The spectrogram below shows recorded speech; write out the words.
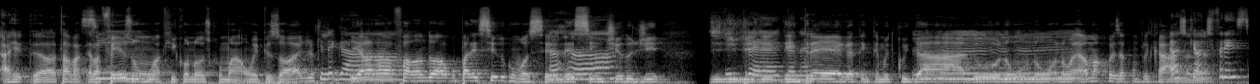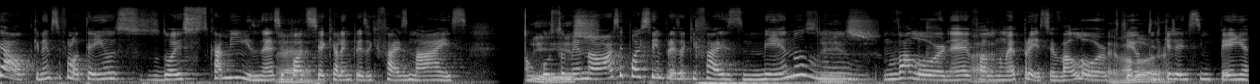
A Rita, ela, tava, ela fez um aqui conosco uma, um episódio. Que legal. E ela tava falando algo parecido com você, nesse sentido de de, de, entrega, de, de, entrega, né? tem que ter muito cuidado, uhum. não, não, não, é uma coisa complicada. acho que né? é o diferencial, porque nem você falou, tem os dois caminhos, né? Você é. pode ser aquela empresa que faz mais um Isso. custo menor, você pode ser empresa que faz menos no, no valor, né? Eu falo, é. não é preço, é valor, é porque valor. tudo que a gente se empenha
